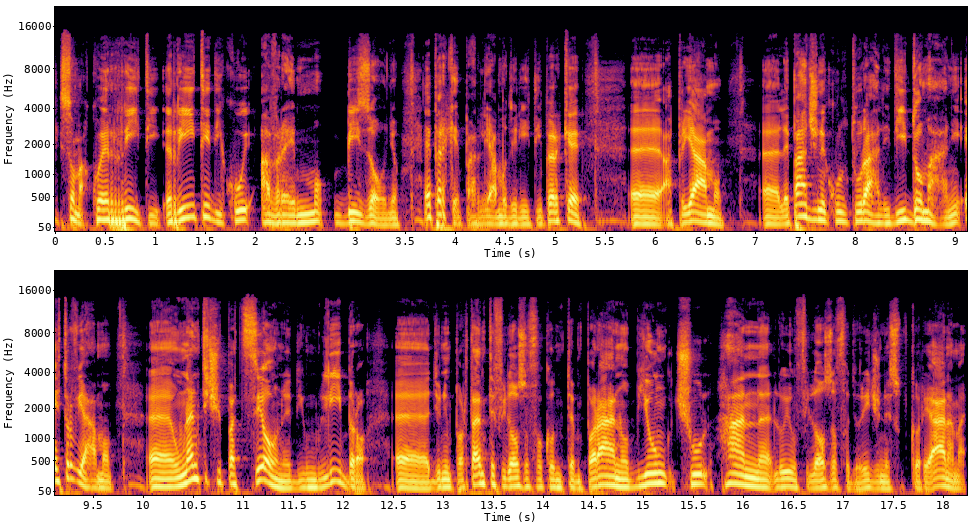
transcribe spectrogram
insomma, quei riti, riti di cui avremmo bisogno. E perché parliamo di riti? Perché eh, apriamo eh, le pagine culturali di domani e troviamo eh, un'anticipazione di un libro eh, di un importante filosofo contemporaneo, Byung-Chul Han, lui è un filosofo di origine sudcoreana ma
